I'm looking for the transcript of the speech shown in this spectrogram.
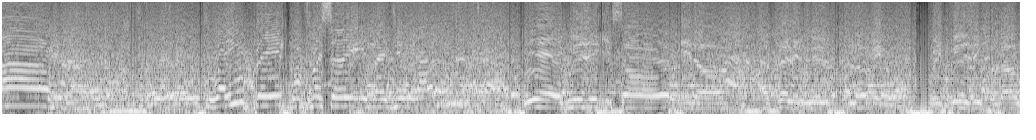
Um, were you playing professionally in Nigeria? Yeah, music is all, you know, I fell in love with music for a long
